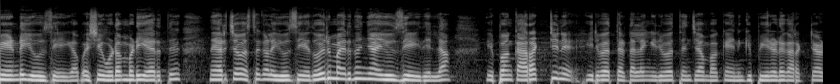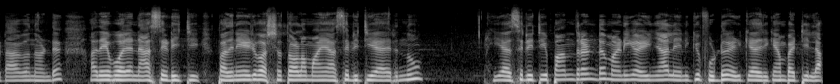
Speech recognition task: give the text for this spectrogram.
വീണ്ടും യൂസ് ചെയ്യുക. പക്ഷേ ഉടമ്പടി ചേർത്ത് നേർച്ച വസ്തുക്കൾ യൂസ് ചെയ്ത് ഒരു മരുന്നും ഞാൻ യൂസ് ചെയ്തില്ല. ഇപ്പം കറക്റ്റിന് ഇരുപത്തെട്ട് അല്ലെങ്കിൽ ഇരുപത്തഞ്ചാകുമ്പോൾ എനിക്ക് പീരീഡ് കറക്റ്റായിട്ടാകുന്നുണ്ട് അതേപോലെ തന്നെ ആസിഡിറ്റി പതിനേഴ് വർഷത്തോളമായ ആസിഡിറ്റി ആയിരുന്നു. ഈ അസിഡിറ്റി പന്ത്രണ്ട് മണി കഴിഞ്ഞാൽ എനിക്ക് ഫുഡ് കഴിക്കാതിരിക്കാൻ പറ്റില്ല.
